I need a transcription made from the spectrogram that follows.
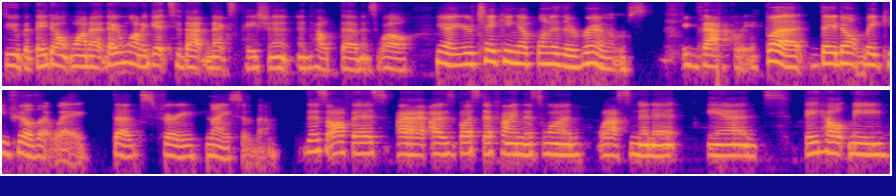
do, but they don't want to, they want to get to that next patient and help them as well. Yeah, you're taking up one of their rooms. Exactly. But they don't make you feel that way. That's very nice of them. This office, I, I was blessed to find this one last minute and they helped me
